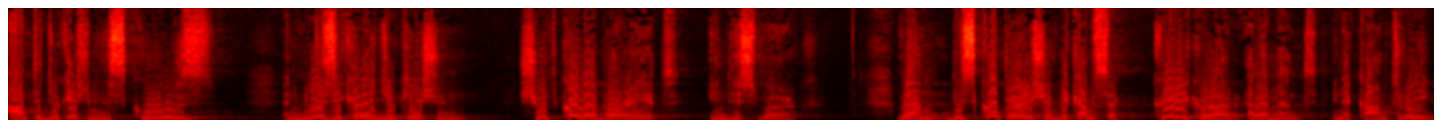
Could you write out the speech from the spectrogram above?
art education in schools, and musical education should collaborate in this work. When this cooperation becomes a curricular element in a country,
